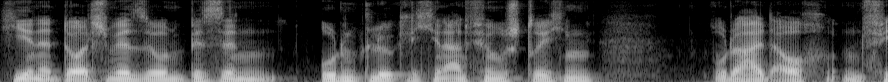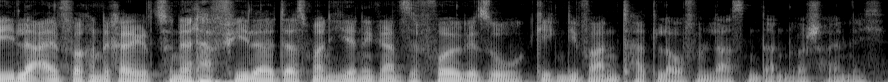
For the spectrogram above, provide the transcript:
Hier in der deutschen Version ein bisschen unglücklich in Anführungsstrichen. Oder halt auch ein Fehler, einfach ein redaktioneller Fehler, dass man hier eine ganze Folge so gegen die Wand hat laufen lassen, dann wahrscheinlich.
